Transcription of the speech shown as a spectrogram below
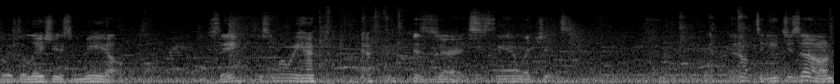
to a delicious meal. See, this is what we have for dessert: sandwiches. Know, to each his own.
